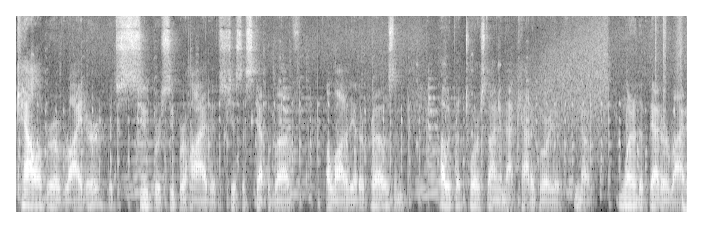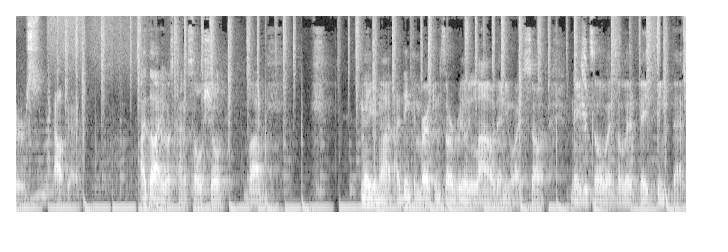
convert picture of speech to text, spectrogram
caliber of rider that's super, super high, that's just a step above a lot of the other pros. And I would put Torstein in that category of, you know, one of the better riders out there. I thought he was kind of social, but maybe not. I think Americans are really loud anyway, so maybe it's always a little, they think that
